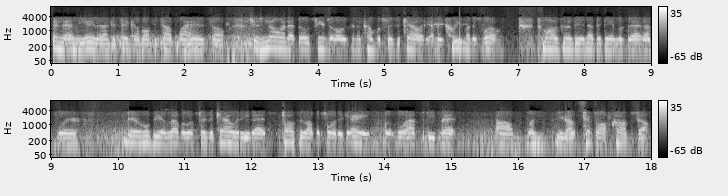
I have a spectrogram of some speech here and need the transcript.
in the NBA that I could think of off the top of my head. So just knowing that those teams are always going to come with physicality. I mean Cleveland as well. Tomorrow's going to be another game of that, of where there will be a level of physicality that's talked about before the game, but will have to be met um, when you know tip off comes. So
